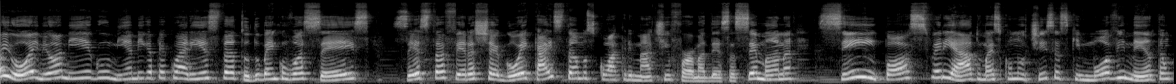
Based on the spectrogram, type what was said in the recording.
Oi, oi, meu amigo, minha amiga pecuarista, tudo bem com vocês? Sexta-feira chegou e cá estamos com a Acrimate Informa dessa semana. Sim, pós-feriado, mas com notícias que movimentam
